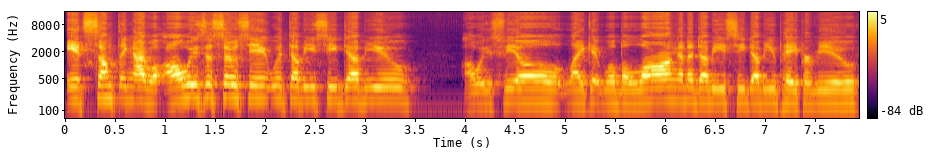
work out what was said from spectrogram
It's something I will always associate with WCW. Always feel like it will belong on a WCW pay-per-view.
